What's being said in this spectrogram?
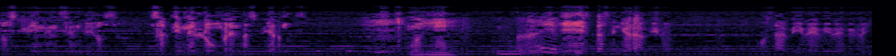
los tiene encendidos. O sea, tiene lumbre en las piernas. Oye. Y esta señora vive, o sea, vive, vive, vive.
